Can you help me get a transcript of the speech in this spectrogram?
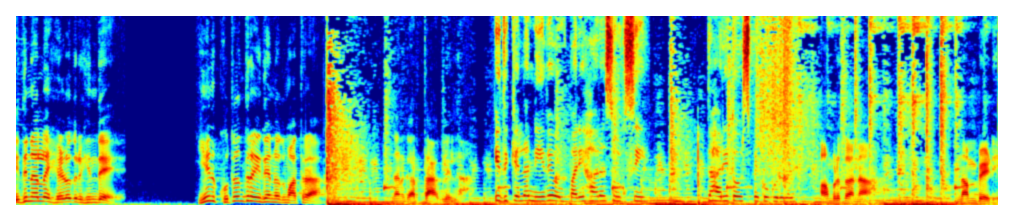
ಇದನ್ನೆಲ್ಲ ಹೇಳೋದ್ರ ಹಿಂದೆ ಏನು ಕುತಂತ್ರ ಇದೆ ಅನ್ನೋದು ಮಾತ್ರ ನನಗೆ ಅರ್ಥ ಆಗಲಿಲ್ಲ. ಇದಕ್ಕೆಲ್ಲ ನೀವೇ ಒಂದು ಪರಿಹಾರ ಸೂಚಿಸಿ. ದಾರಿ ತೋರಿಸ್ಬೇಕು ಗುರುಗಳೇ. ಅಮೃತನ ನಂಬೇಡಿ.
